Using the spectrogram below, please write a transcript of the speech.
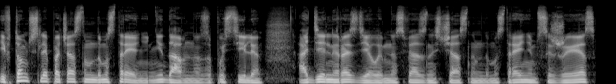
и в том числе по частному домостроению. Недавно запустили отдельный раздел, именно связанный с частным домостроением, с ИЖС,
